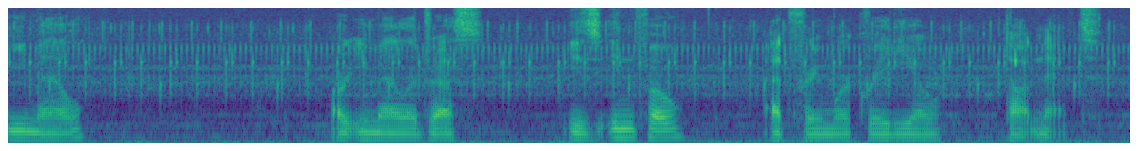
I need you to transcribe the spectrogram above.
email. Our email address is info at frameworkradio.net.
